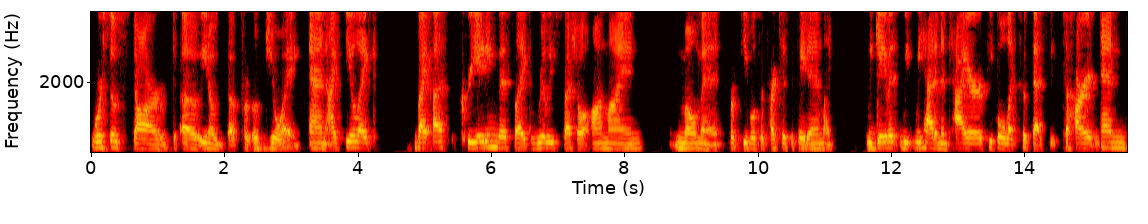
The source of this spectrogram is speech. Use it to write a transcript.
were so starved of, you know, of, of joy. And I feel like by us creating this like really special online moment for people to participate in. Like we gave it, we, we had an entire, people like took that to heart. And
